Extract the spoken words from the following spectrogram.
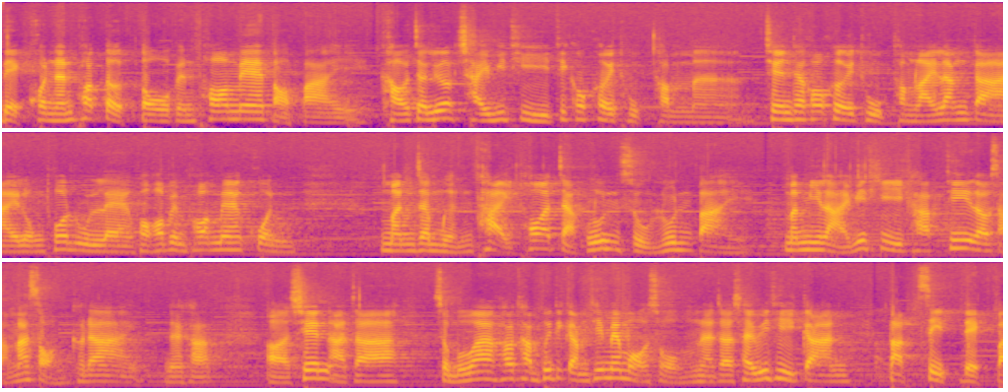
เด็กคนนั้นพอเติบโตเป็นพ่อแม่ต่อไป เขาจะเลือกใช้วิธีที่เขาเคยถูกทำมา เช่นถ้าเขาเคยถูกทำร้ายร่างกาย ลงโทษรุนแรงพอเขาเป็นพ่อแม่คน มันจะเหมือนถ่ายทอดจากรุ่นสู่รุ่นไป มันมีหลายวิธีครับที่เราสามารถสอนเขาได้นะครับเช่นอาจจะสมมุติว่าเขาทำพฤติกรรมที่ไม่เหมาะสมอาจะใช้วิธีการตัดสิทธิ์เด็กไป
